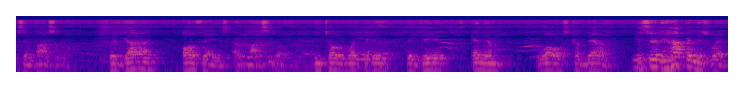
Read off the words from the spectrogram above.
it's impossible. With God, all things are possible. He told them what to do. They did it. And them walls come down. It shouldn't happen this way.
